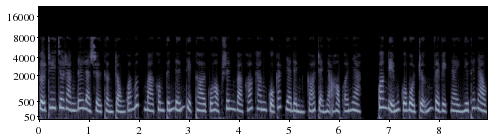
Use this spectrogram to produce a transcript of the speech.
Cử tri cho rằng đây là sự thận trọng quá mức mà không tính đến thiệt thòi của học sinh và khó khăn của các gia đình có trẻ nhỏ học ở nhà. Quan điểm của Bộ trưởng về việc này như thế nào?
